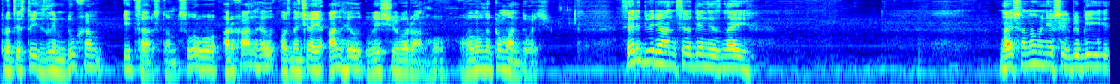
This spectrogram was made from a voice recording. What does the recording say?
протистоїть злим духам і царствам. Слово архангел означає ангел вищого рангу, головнокомандувач. Серед вірян це один із най... найшановніших біблій...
